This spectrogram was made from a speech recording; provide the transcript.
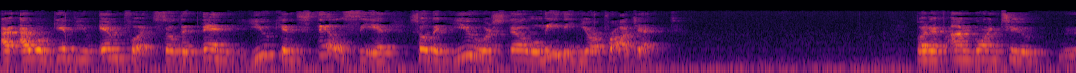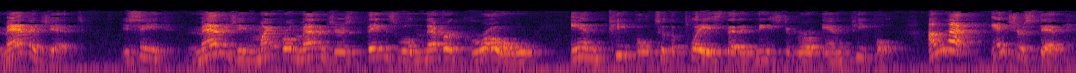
I, I, will give you input so that then you can still see it so that you are still leading your project. But if i'm going to manage it you see managing micromanagers things will never grow in people to the place that it needs to grow in people i'm not interested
